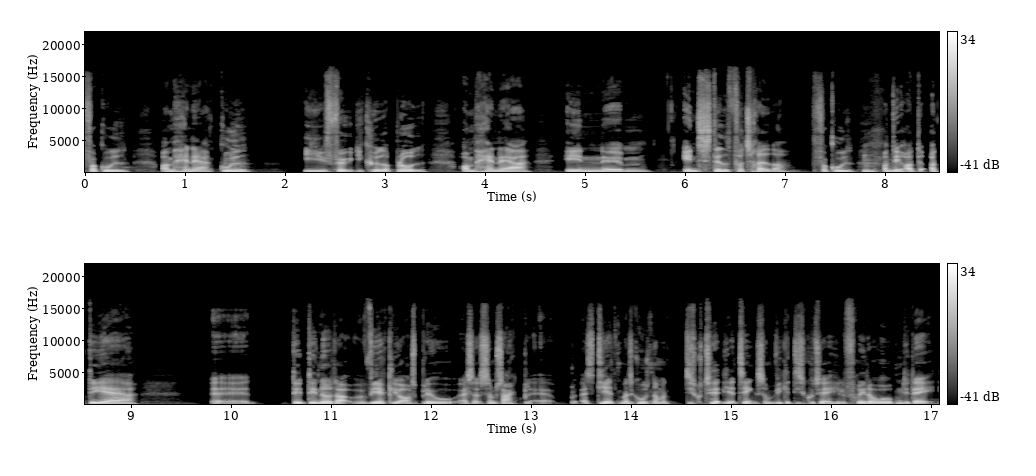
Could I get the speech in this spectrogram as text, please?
for Gud, om han er Gud mm. i født i kød og blod, om han er en, øh, en stedfortræder for Gud. Mm-hmm. Og, det, og, og det er... Øh, det, det er noget, der virkelig også blev... Altså, som sagt, altså de her, man skal huske, når man diskuterer de her ting, som vi kan diskutere helt frit og åbent i dag,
